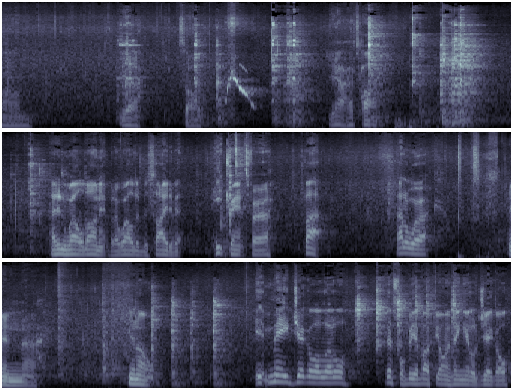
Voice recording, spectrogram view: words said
Um, yeah, so, yeah, that's hot. I didn't weld on it, but I welded beside of it. Heat transfer, but that'll work. And, uh, you know, it may jiggle a little. This will be about the only thing it'll jiggle.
